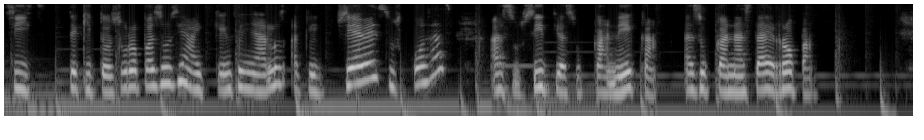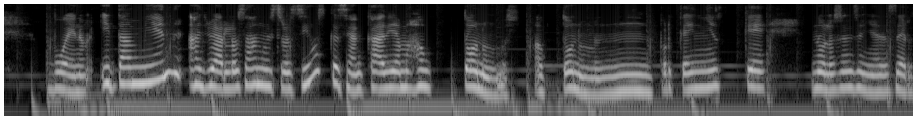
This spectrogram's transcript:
Si te quitó su ropa sucia, hay que enseñarlos a que lleve sus cosas a su sitio, a su caneca, a su canasta de ropa. Bueno, y también ayudarlos a nuestros hijos que sean cada día más autónomos, autónomos, mm, porque hay niños que no los enseñan a ser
